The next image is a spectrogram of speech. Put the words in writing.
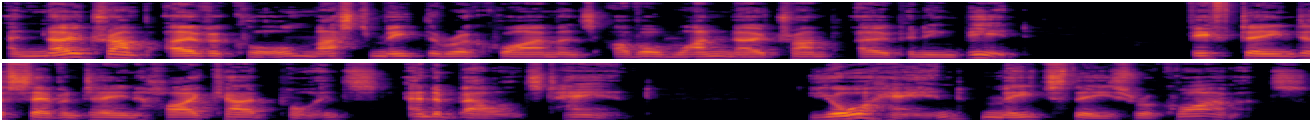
A no trump overcall must meet the requirements of a one no trump opening bid. 15 to 17 high card points, and a balanced hand. Your hand meets these requirements.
